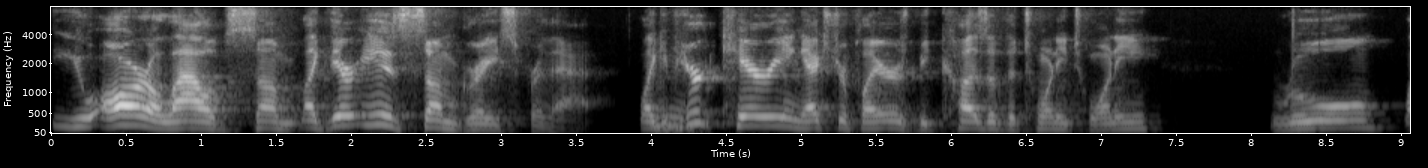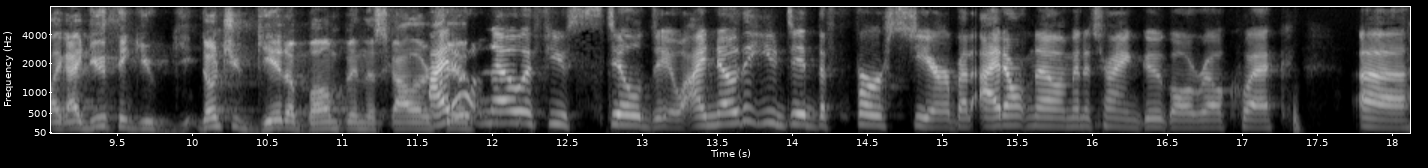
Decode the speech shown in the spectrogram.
you are allowed some like there is some grace for that. Like mm-hmm. if you're carrying extra players because of the 2020 rule, like I do think you don't you get a bump in the scholarship. I don't know if you still do. I know that you did the first year, but I don't know. I'm going to try and Google real quick. Uh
